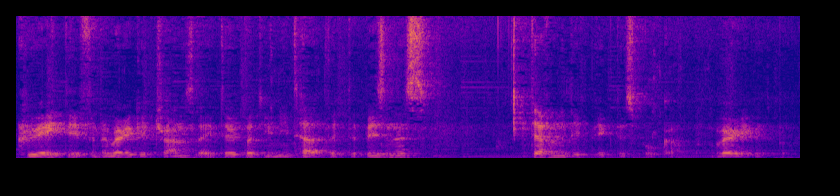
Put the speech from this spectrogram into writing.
creative and a very good translator, but you need help with the business definitely pick this book up. Very good book.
